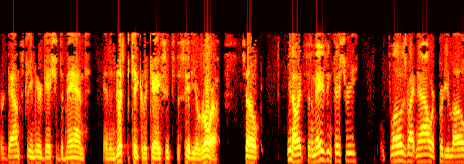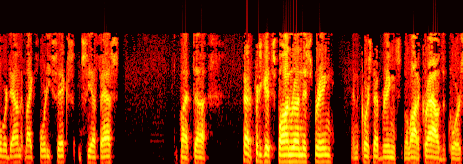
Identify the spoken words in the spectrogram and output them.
or downstream irrigation demand, and in this particular case, it's the city of Aurora. So, you know, it's an amazing fishery. flows right now are pretty low. We're down at like 46 CFS, but uh, had a pretty good spawn run this spring, and of course that brings a lot of crowds, of course.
